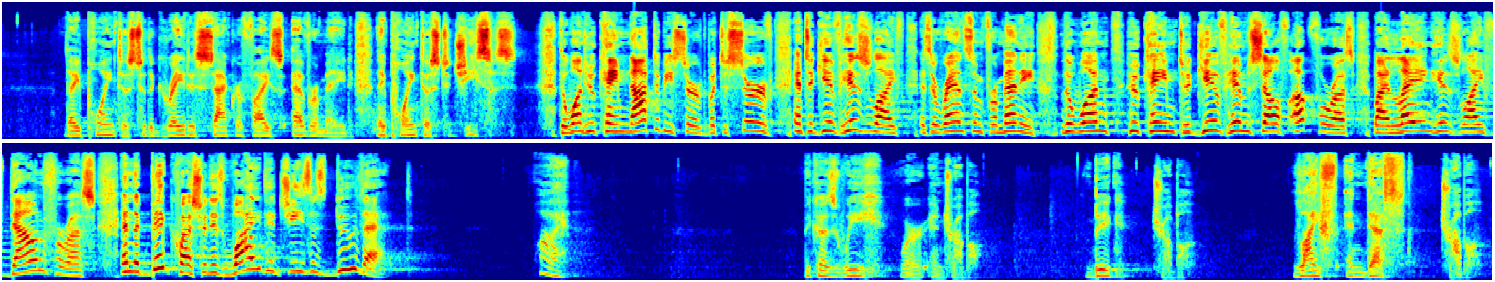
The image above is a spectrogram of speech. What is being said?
They point us to the greatest sacrifice ever made. They point us to Jesus, the one who came not to be served, but to serve and to give his life as a ransom for many, the one who came to give himself up for us by laying his life down for us. And the big question is why did Jesus do that? Why? Because we were in trouble, big trouble, life and death trouble.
